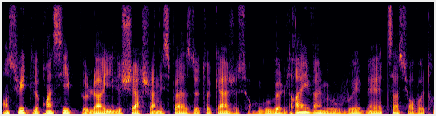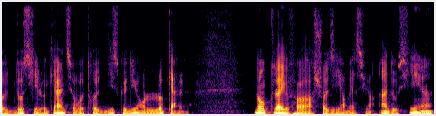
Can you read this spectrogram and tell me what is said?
Ensuite, le principe, là, il cherche un espace de stockage sur Google Drive, hein, mais vous pouvez mettre ça sur votre dossier local, sur votre disque dur local. Donc là, il va falloir choisir, bien sûr, un dossier. Hein.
